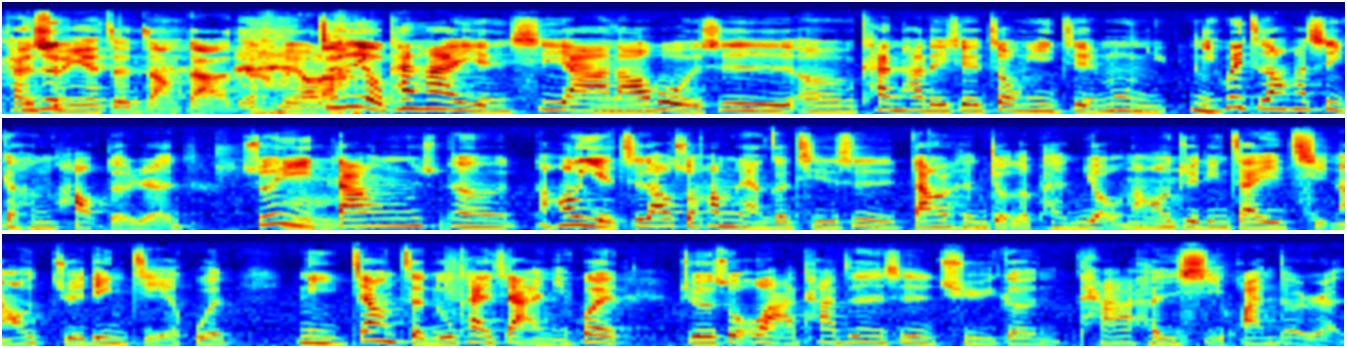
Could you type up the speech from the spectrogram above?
看孙叶珍长大的 没有啦，就是有看她的演戏啊，然后或者是呃看她的一些综艺节目，你你会知道她是一个很好的人，所以当呃然后也知道说他们两个其实是当了很久的朋友，然后决定在一起，然后决定结婚。你这样整路看下来，你会觉得说哇，他真的是娶一个他很喜欢的人。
